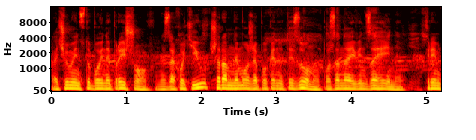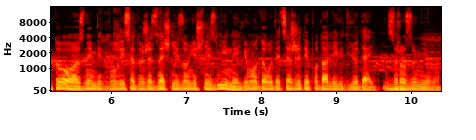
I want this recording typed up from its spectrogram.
А чому він з тобою не прийшов? Не захотів? Шрам не може покинути зону, поза нею він загине. Крім того, з ним відбулися дуже значні зовнішні зміни. Йому доведеться жити подалі від людей. Зрозуміло.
